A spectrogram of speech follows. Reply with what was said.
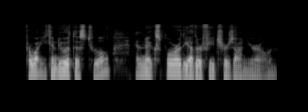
for what you can do with this tool and then explore the other features on your own.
